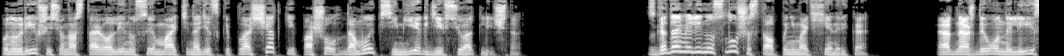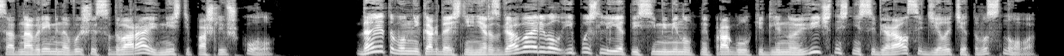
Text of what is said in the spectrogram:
Понурившись, он оставил Линуса и Матти на детской площадке и пошел домой к семье, где все отлично. С годами Линус лучше стал понимать Хенрика. Однажды он и Лииса одновременно вышли со двора и вместе пошли в школу. До этого он никогда с ней не разговаривал и после этой семиминутной прогулки длиной в вечность не собирался делать этого снова.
